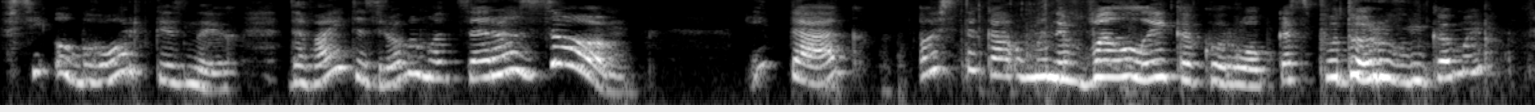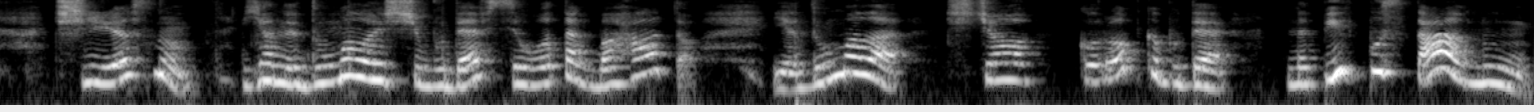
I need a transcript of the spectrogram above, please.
всі обгортки з них. Давайте зробимо це разом. І так, ось така у мене велика коробка з подарунками. Чесно, я не думала, що буде всього так багато. Я думала, що коробка буде напівпуста, ну,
